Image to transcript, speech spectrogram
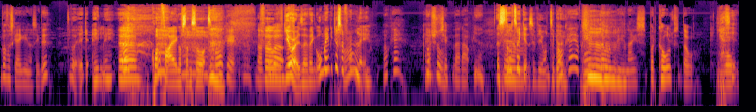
Hvorfor skal jeg ikke ind og se det? Det var jeg ikke helt. Uh, qualifying of some sort. Okay, Nå, For det var, Euros, I think. Or maybe just a Oh. friendly. okay. I have to check that out. Yeah. There's still Um, tickets if you want to go. Okay, okay, that would be nice. But cold, though. Ja, Wow. det,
